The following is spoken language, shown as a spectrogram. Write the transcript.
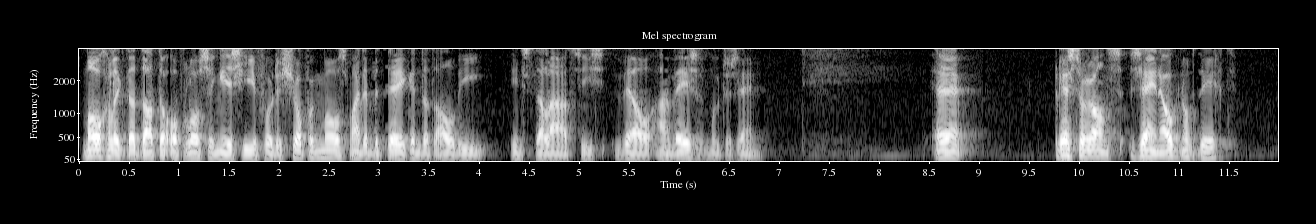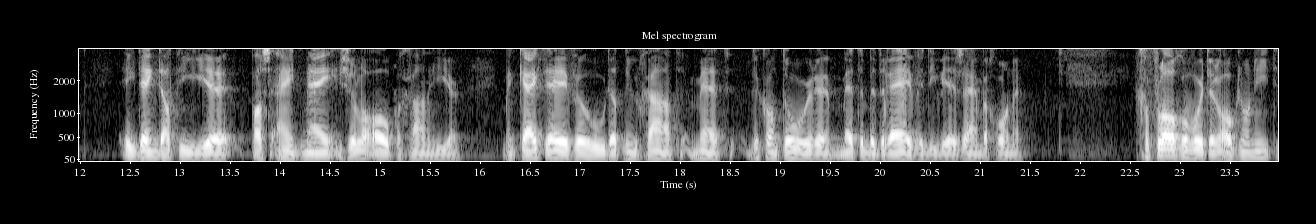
Mogelijk dat dat de oplossing is hier voor de shoppingmalls, maar dat betekent dat al die installaties wel aanwezig moeten zijn. Uh, restaurants zijn ook nog dicht. Ik denk dat die uh, pas eind mei zullen opengaan hier. Men kijkt even hoe dat nu gaat met de kantoren, met de bedrijven die weer zijn begonnen. Gevlogen wordt er ook nog niet.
